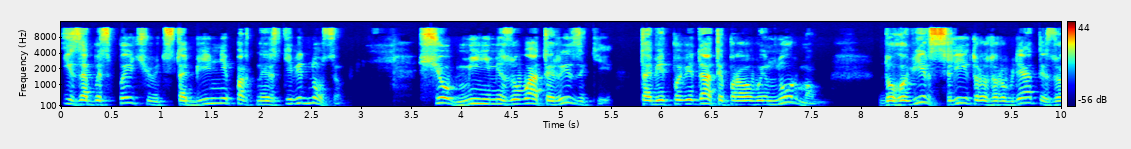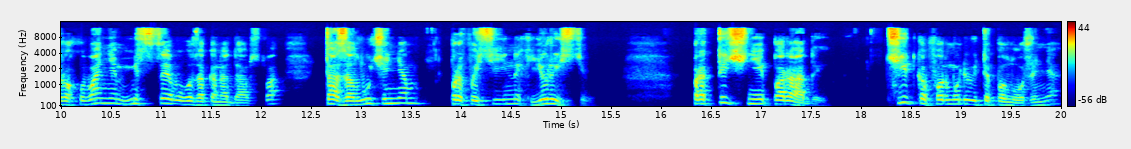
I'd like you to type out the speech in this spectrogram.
і забезпечують стабільні партнерські відносини. Щоб мінімізувати ризики та відповідати правовим нормам, договір слід розробляти з урахуванням місцевого законодавства та залученням професійних юристів. Практичні поради. Чітко формулюйте положення,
